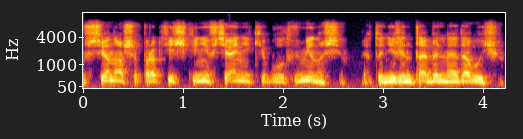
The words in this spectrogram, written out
все наши практически нефтяники будут в минусе. Это нерентабельная добыча.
